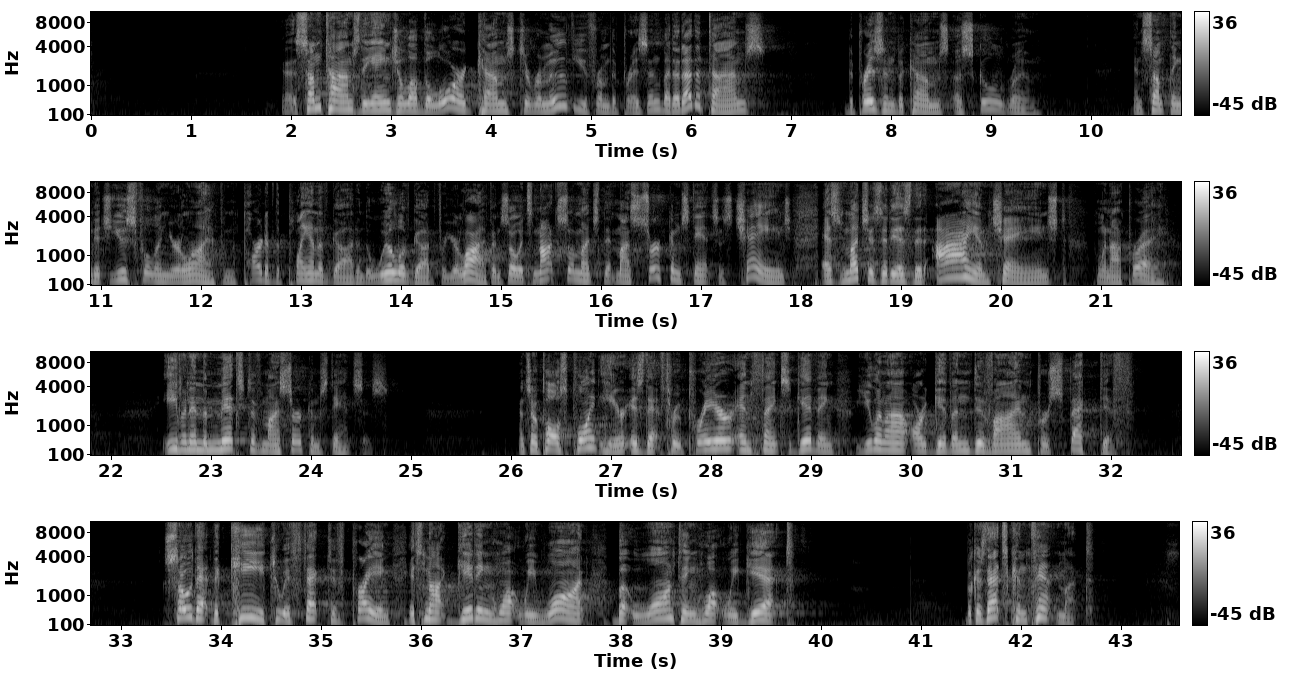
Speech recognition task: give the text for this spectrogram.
Uh, sometimes the angel of the Lord comes to remove you from the prison, but at other times, the prison becomes a schoolroom and something that's useful in your life and part of the plan of God and the will of God for your life. And so it's not so much that my circumstances change as much as it is that I am changed when I pray, even in the midst of my circumstances. And so, Paul's point here is that through prayer and thanksgiving, you and I are given divine perspective. So that the key to effective praying, it's not getting what we want, but wanting what we get. Because that's contentment.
